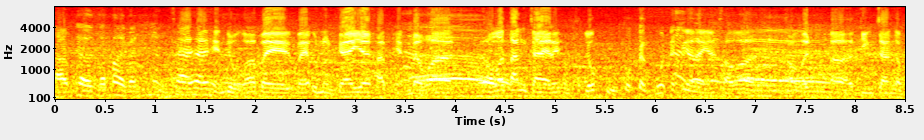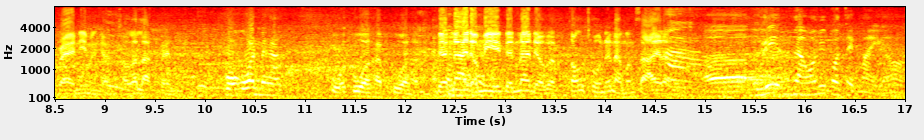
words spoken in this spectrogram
ครับ เดี๋ยวจะเปิดวันที่หนึ่ง ใช่ใช่เห็นอยู่ก็ไปไปอุดหนุนแกเยอะครับ เห็นแบบว่าเขาก็ตั้งใจเลยผมยกหูกดพูดอะไรเงี้ยเขาก็เขาก็เอ่อจริงจังกับแบรนด์นี้เหมือนกันเขาก็รักแบรนด์นี้กลัวอ้วนไหมคะกลัวกลัวครับกลัวครับเดือนหน้าเดี๋ยวมีเดือนหน้าเดี๋ยวแบบต้องโชว์หน้าหนังบางสายแล้วอ่าเอออุ้ยแสดงว่ามีโปรเจกต์ใหม่อีกแล้วเหรอ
